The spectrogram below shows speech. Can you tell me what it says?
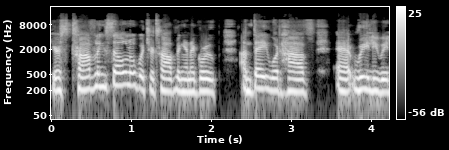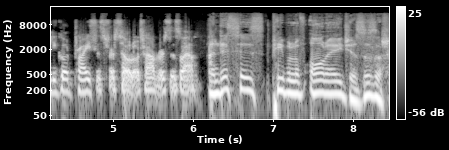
you're traveling solo, but you're traveling in a group, and they would have uh, really, really good prices for solo travelers as well. And this is people of all ages, is it?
